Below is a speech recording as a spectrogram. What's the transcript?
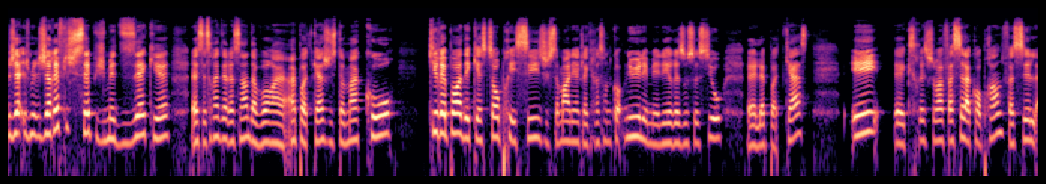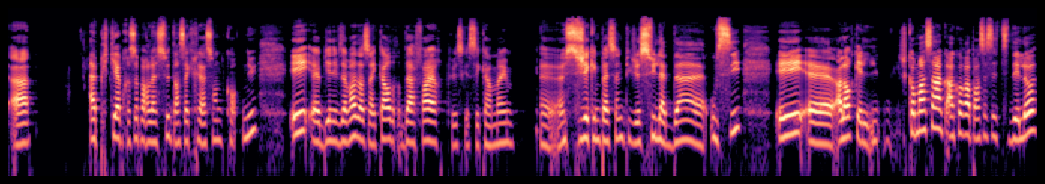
je, réfléchissais puis je me disais que euh, ce serait intéressant d'avoir un, podcast justement court qui répond à des questions précises, justement en lien avec la création de contenu, les, les réseaux sociaux, euh, le podcast, et euh, qui serait justement facile à comprendre, facile à appliquer après ça par la suite dans sa création de contenu, et bien évidemment dans un cadre d'affaires, puisque c'est quand même euh, un sujet qui me passionne puis que je suis là-dedans euh, aussi. Et euh, alors que je commençais encore à penser à cette idée-là,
